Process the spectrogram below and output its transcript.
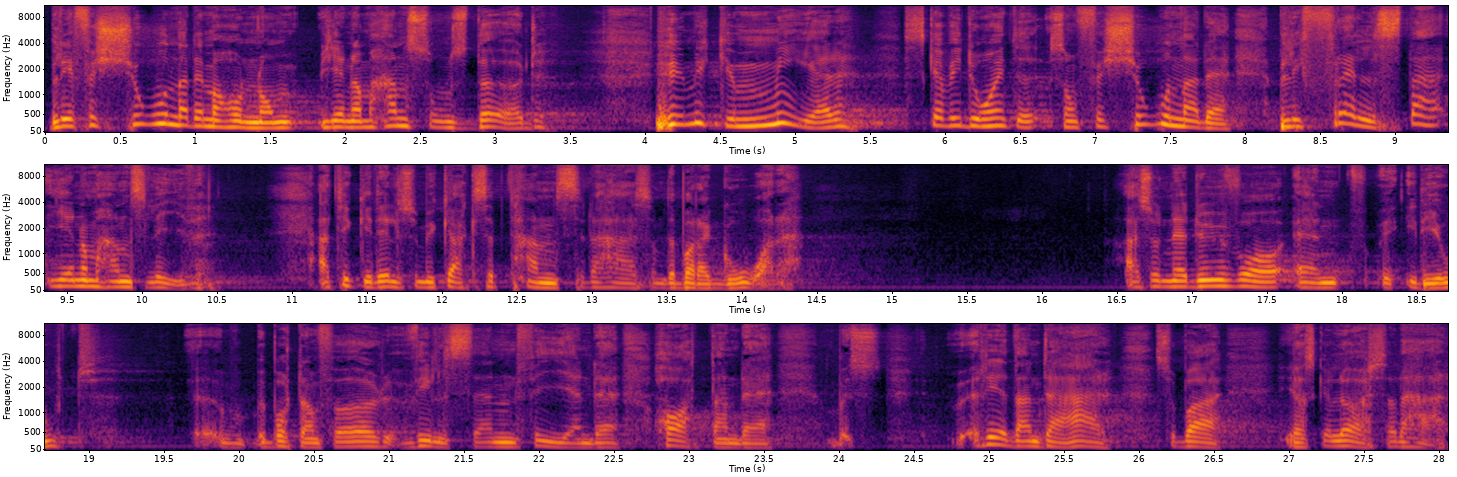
blev försonade med honom genom hans sons död, hur mycket mer ska vi då inte som försonade bli frälsta genom hans liv? Jag tycker det är så mycket acceptans i det här som det bara går. Alltså när du var en idiot, eh, bortanför, vilsen, fiende, hatande. Redan där så bara, jag ska lösa det här.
